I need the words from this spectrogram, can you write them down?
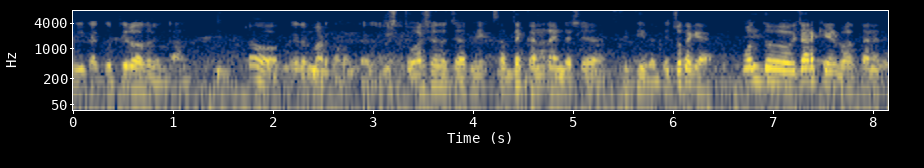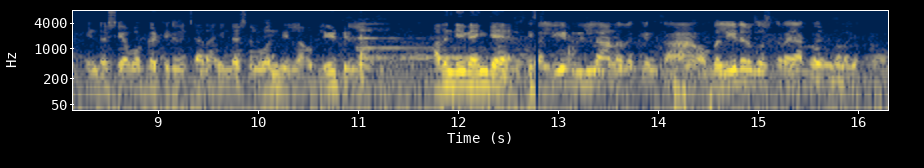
ನೀಟಾಗಿ ಗೊತ್ತಿರೋದ್ರಿಂದ ಸೊ ಇದನ್ನ ಮಾಡ್ಕೊಂಡು ಇದ್ದೀನಿ. ಇಷ್ಟು ವರ್ಷದ ಜರ್ನಿ ಸದ್ಯ ಕನ್ನಡ ಇಂಡಸ್ಟ್ರಿಯ ಸ್ಥಿತಿ ಇರುತ್ತೆ. ಜೊತೆಗೆ, ಒಂದು ವಿಚಾರ ಕೇಳಿ ಬರ್ತಾನೆ ಇಂಡಸ್ಟ್ರಿಯ ಒಗ್ಗಟ್ಟಿನ ವಿಚಾರ ಇಂಡಸ್ಟ್ರಿಯಲ್ಲಿ ಒಂದಿಲ್ಲ ಒಬ್ಬ ಲೀಡ್ ಇಲ್ಲ. ಅದನ್ನ ನೀವ್ ಹೆಂಗೆ? ಲೀಡರ್ ಇಲ್ಲ ಅನ್ನೋದಕ್ಕಿಂತ ಒಬ್ಬ ಲೀಡರ್ಗೋಸ್ಕರ ಯಾಕೆ ವೇಟ್ ಮಾಡಬೇಕು ನಾವು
